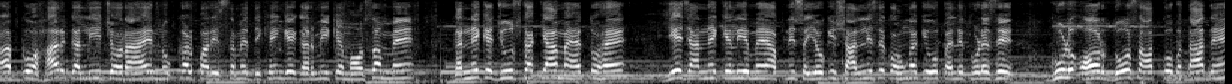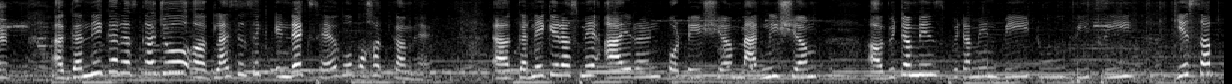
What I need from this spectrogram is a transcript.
आपको हर गली, चौराहे, नुक्कड़ पर इस समय दिखेंगे गर्मी के मौसम में। गन्ने के जूस का क्या महत्व है, ये जानने के लिए मैं अपनी सहयोगी शालिनी से कहूँगा कि वो पहले थोड़े से गुड़ और दोष आपको बता दें। गन्ने का रस का जो ग्लाइसेसिक इंडेक्स है, वो बहुत कम है। गन्ने के रस में iron potassium magnesium vitamin vitamin B two B three ये सब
